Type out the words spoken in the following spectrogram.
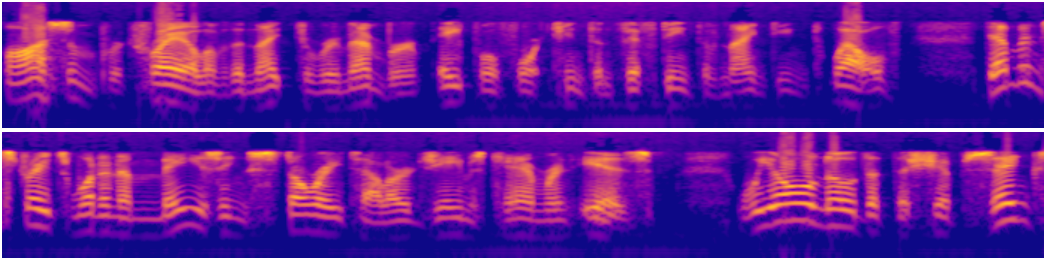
awesome portrayal of the night to remember, April 14th and 15th of 1912, demonstrates what an amazing storyteller James Cameron is. We all know that the ship sinks,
